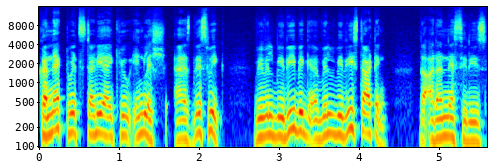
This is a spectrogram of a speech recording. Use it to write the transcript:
connect with Study IQ English as this week we will be, will be restarting the Aranya series,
